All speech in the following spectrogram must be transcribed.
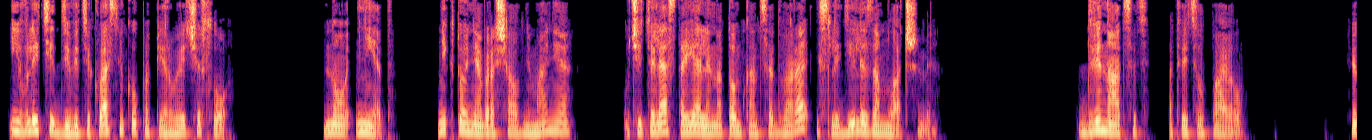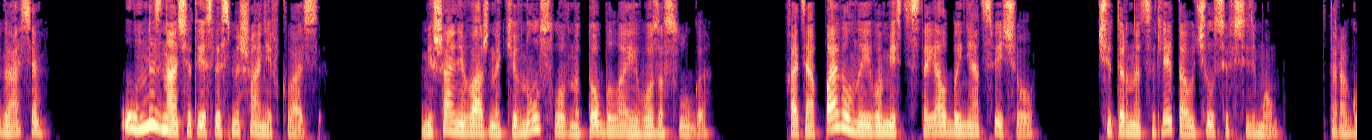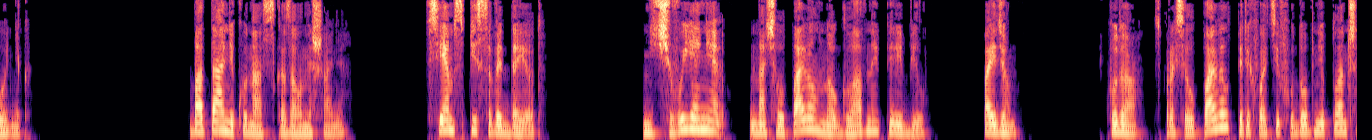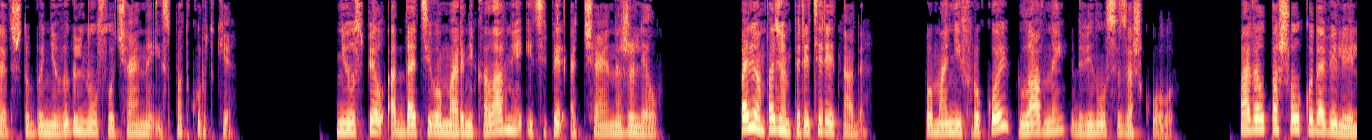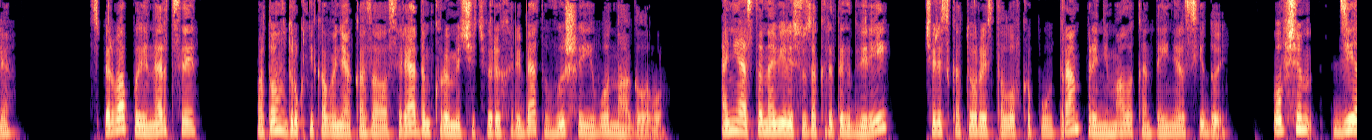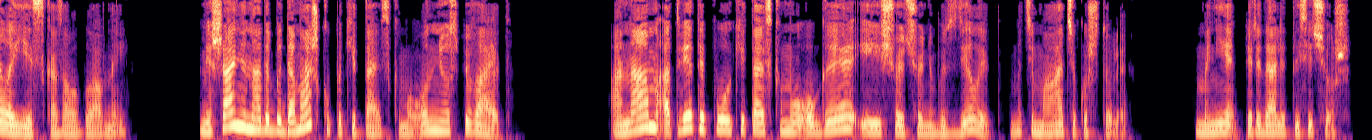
И влетит девятикласснику по первое число. Но нет, никто не обращал внимания. Учителя стояли на том конце двора и следили за младшими. «Двенадцать», — ответил Павел. Фигася. Умный, значит, если с Мишаней в классе». Мишаня важно кивнул, словно то была его заслуга. Хотя Павел на его месте стоял бы и не отсвечивал. 14 лет, а учился в седьмом. Второгодник. «Ботаник у нас», — сказал Мишаня. «Всем списывать дает». «Ничего я не...» — начал Павел, но главный перебил. «Пойдем». «Куда?» — спросил Павел, перехватив удобнее планшет, чтобы не выглянул случайно из-под куртки. Не успел отдать его Марье Николаевне и теперь отчаянно жалел. «Пойдем, пойдем, перетереть надо». Поманив рукой, главный двинулся за школу. Павел пошел, куда велели. Сперва по инерции, потом вдруг никого не оказалось рядом, кроме четверых ребят выше его на голову. Они остановились у закрытых дверей, через которые столовка по утрам принимала контейнер с едой. В общем, дело есть, сказал главный. Мишане надо бы домашку по китайскому, он не успевает. А нам ответы по китайскому ОГЭ и еще что-нибудь сделает, математику, что ли. Мне передали тысячеж.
